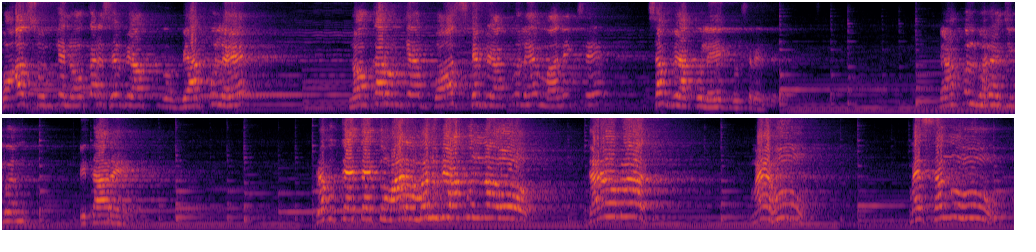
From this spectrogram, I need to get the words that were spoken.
बॉस उनके नौकर से व्याकुल है, नौकर उनके बॉस से व्याकुल है, मालिक से सब व्याकुल है एक दूसरे से। व्याकुल भरा जीवन बिता रहे हैं। प्रभु कहते हैं, तुम्हारा मन व्याकुल ना हो, डरो मत। मैं हूँ, मैं संग हूँ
